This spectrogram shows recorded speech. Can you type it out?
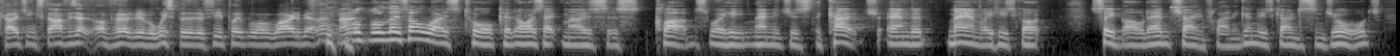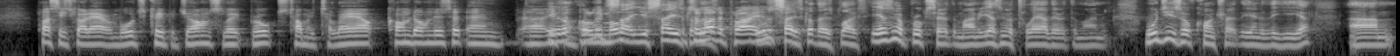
coaching staff? Is that I've heard a bit of a whisper that a few people are worried about that. No. well, well, there's always talk at Isaac Moses clubs where he manages the coach, and at Manly he's got Seibold and Shane Flanagan, who's going to St George. Plus, he's got Aaron Woods, Cooper Johns, Luke Brooks, Tommy Talau, Condon, is it, and uh, yeah, Ethan Bullemor. Say, you say he's it's got a those, lot of players. You would say he's got those blokes. He hasn't got Brooks there at the moment. He hasn't got Talau there at the moment. Woods is off contract at the end of the year. Um,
